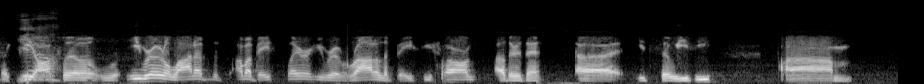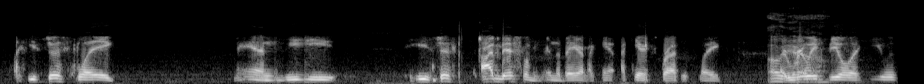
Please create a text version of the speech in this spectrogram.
Like he also he wrote a lot of the. I'm a bass player. He wrote a lot of the bassy songs, other than uh, "It's So Easy." Um, he's just like, man, he he's just. I miss him in the band. I can't I can't express it. Like Oh I really feel like he was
